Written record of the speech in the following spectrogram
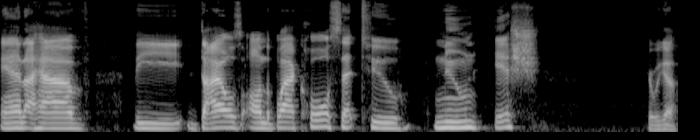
And I have the dials on the black hole set to noon-ish. Here we go.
